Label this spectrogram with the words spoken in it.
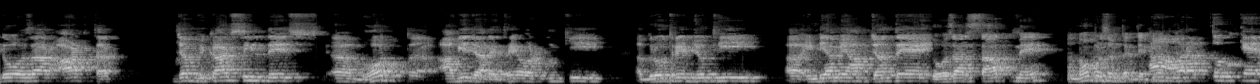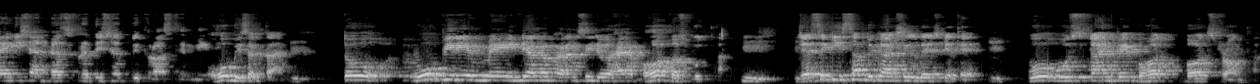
2008 तक जब विकासशील देश बहुत आगे जा रहे थे और उनकी ग्रोथ रेट जो थी इंडिया में आप जानते हैं 2007 में नौ परसेंट तक देखा हाँ, और अब तो वो कह रहे हैं कि शायद दस प्रतिशत भी क्रॉस कर गई हो भी सकता है हम्म। तो वो पीरियड में इंडिया का करेंसी जो है बहुत मज़बूत था हम्म। जैसे कि सब विकासशील देश के थे हम्म। वो उस टाइम पे बहुत बहुत स्ट्रांग था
